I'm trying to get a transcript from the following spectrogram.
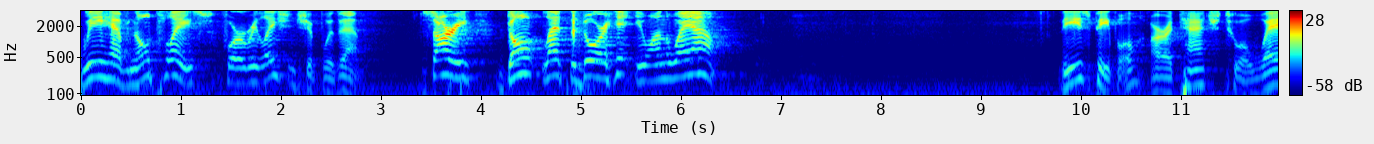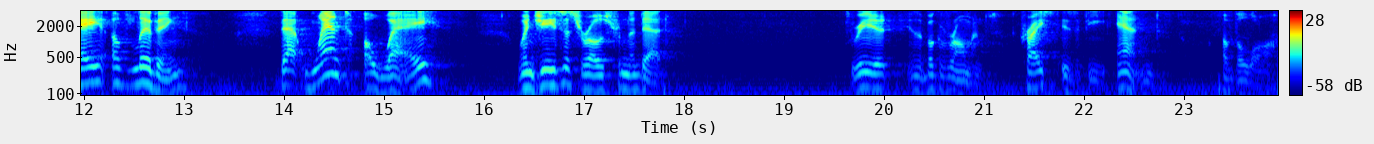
we have no place for a relationship with them. Sorry, don't let the door hit you on the way out. These people are attached to a way of living that went away when Jesus rose from the dead. Read it in the book of Romans. Christ is the end of the law.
